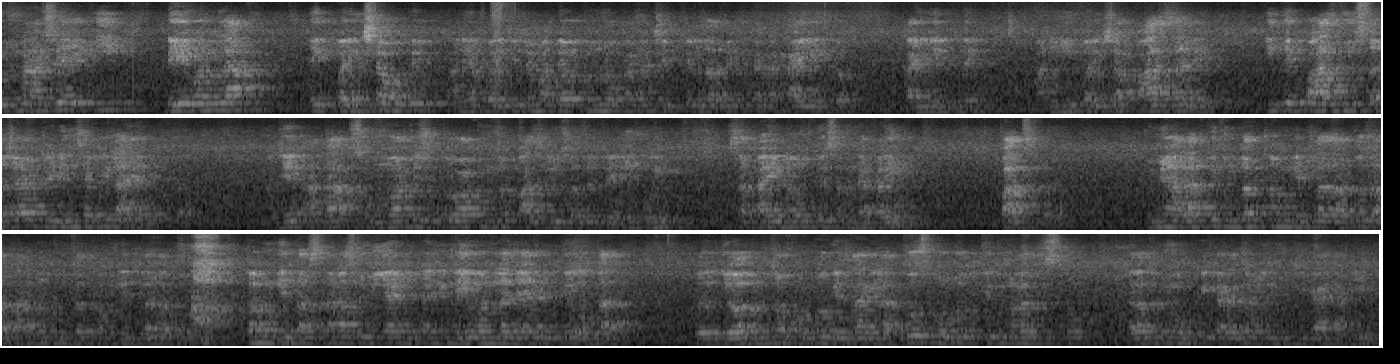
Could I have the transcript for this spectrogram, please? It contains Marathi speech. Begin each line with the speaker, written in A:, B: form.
A: योजना अशी आहे की डे ला एक परीक्षा होते आणि या परीक्षेच्या माध्यमातून लोकांना चेक केलं जातं की त्यांना काय येतं काय येत नाही. आणि ही परीक्षा पास झाले की ते पाच दिवसाच्या ट्रेनिंगसाठी लायक होतात. म्हणजे आता सोमवार ते शुक्रवार तुमचं पाच दिवसाचं ट्रेनिंग होईल. सकाळी नऊ ते संध्याकाळी पाच पर्यंत. तुम्ही आलात की तुमचा थंब घेतला जातो जाताना तुमचा थंब घेतला जातो. थंब घेत असताना तुम्ही या ठिकाणी डे वनला ज्या इथे होतात तर जेव्हा तुमचा फोटो घेतला गेला तोच फोटो तिथे तुम्हाला दिसतो. त्याला तुम्ही ओके करायचं म्हणजे तुमची काय नाही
